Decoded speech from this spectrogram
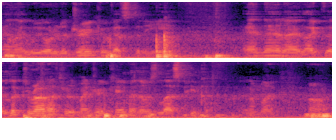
And like, we ordered a drink and we got something to eat. And then I like I looked around after my drink came, and there was less people. And I'm like, oh.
